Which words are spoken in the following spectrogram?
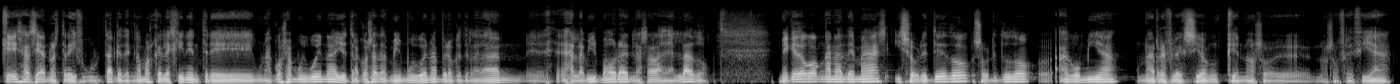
que, esa sea nuestra dificultad, que tengamos que elegir entre una cosa muy buena y otra cosa también muy buena, pero que te la dan eh, a la misma hora en la sala de al lado. Me quedo con ganas de más y sobre todo, sobre todo hago mía una reflexión que nos, eh, nos ofrecía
